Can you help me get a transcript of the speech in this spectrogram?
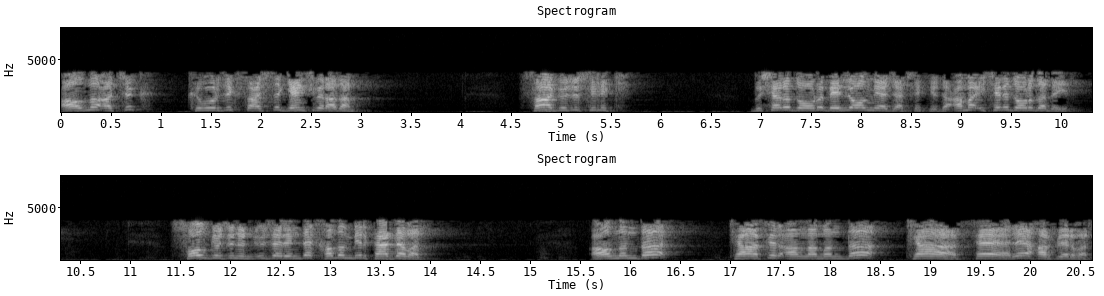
alnı açık, kıvırcık saçlı genç bir adam, sağ gözü silik, dışarı doğru belli olmayacak şekilde ama içeri doğru da değil. Sol gözünün üzerinde kalın bir perde var. Alnında kafir anlamında kafere harfleri var.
